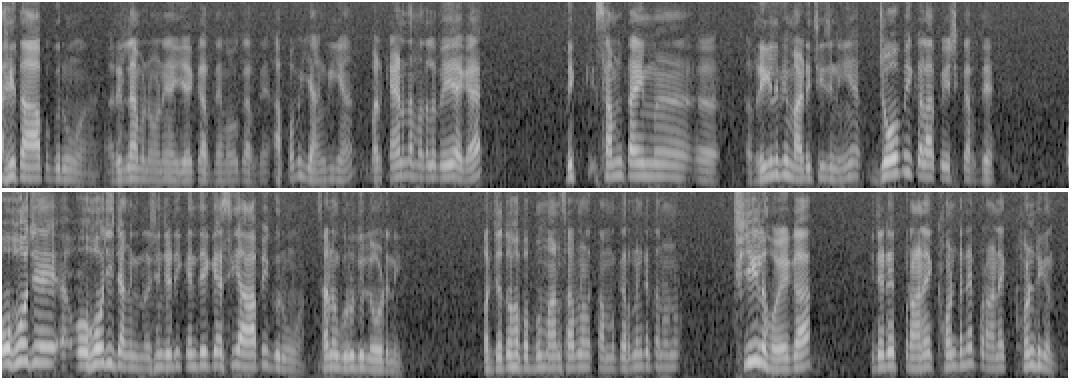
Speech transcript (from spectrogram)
ਅਸੀਂ ਤਾਂ ਆਪ ਗੁਰੂ ਆ ਰੀਲਾਂ ਬਣਾਉਣੇ ਆ ਇਹ ਕਰਦੇ ਆ ਉਹ ਕਰਦੇ ਆ। ਆਪਾਂ ਵੀ ਯੰਗ ਹੀ ਆ ਪਰ ਕਹਿਣ ਦਾ ਮਤਲਬ ਇਹ ਹੈਗਾ ਵੀ ਸਮ ਟਾਈਮ ਰੀਲ ਵੀ ਮਾੜੀ ਚੀਜ਼ ਨਹੀਂ ਹੈ। ਜੋ ਵੀ ਕਲਾ ਪੇਸ਼ ਕਰਦੇ ਆ ਉਹੋ ਜੇ ਉਹੋ ਜੀ ਜੰਗ ਜਨਰੇਸ਼ਨ ਜਿਹੜੀ ਕਹਿੰਦੀ ਹੈ ਕਿ ਅਸੀਂ ਆਪ ਹੀ ਗੁਰੂ ਆ ਸਾਨੂੰ ਗੁਰੂ ਦੀ ਲੋੜ ਨਹੀਂ। ਪਰ ਜਦੋਂ ਉਹ ਬੱਬੂ ਮਾਨ ਸਾਹਿਬ ਨਾਲ ਕੰਮ ਕਰਨਗੇ ਤਾਂ ਉਹਨਾਂ ਨੂੰ ਫੀਲ ਹੋਏਗਾ ਕਿ ਜਿਹੜੇ ਪੁਰਾਣੇ ਖੁੰਡ ਨੇ, ਪੁਰਾਣੇ ਖੁੰਡ ਹੀ ਹੁੰਦੇ।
